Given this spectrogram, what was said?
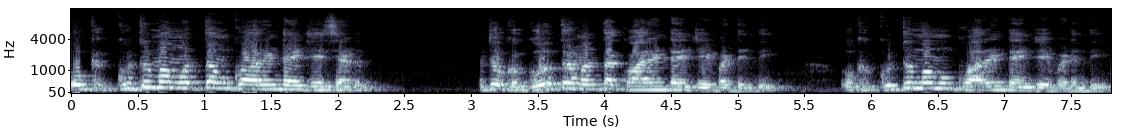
ఒక కుటుంబం మొత్తం క్వారంటైన్ చేశాడు. అంటే ఒక గోత్రం అంతా క్వారంటైన్ చేయబడింది. ఒక కుటుంబము క్వారంటైన్ చేయబడింది.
